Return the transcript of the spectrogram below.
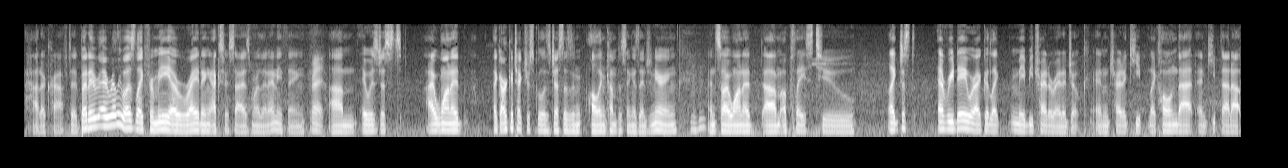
how to craft it but it, it really was like for me a writing exercise more than anything Right. um, it was just I wanted like architecture school is just as all encompassing as engineering Mhm. and so I wanted um, a place to like just every day where I could like maybe try to write a joke and try to keep like hone that and keep that up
